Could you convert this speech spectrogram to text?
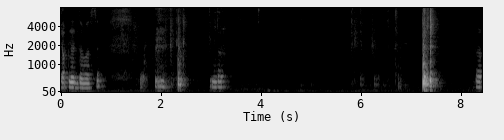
চকলেট দেওয়া আছে। তো ধর ধর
